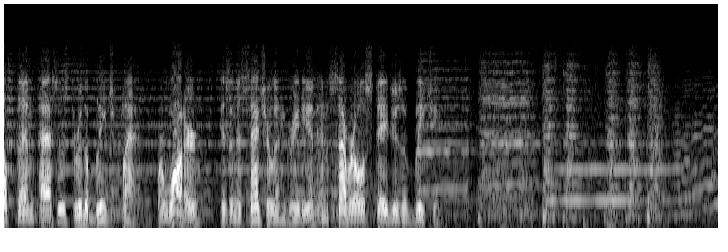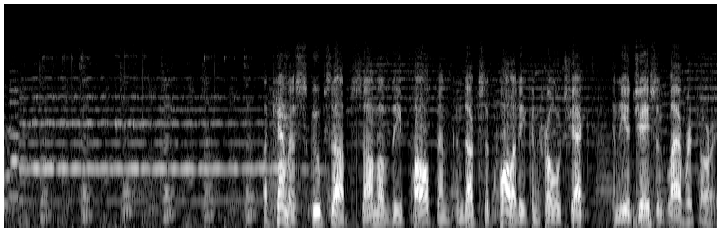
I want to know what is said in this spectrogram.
Pulp then passes through the bleach plant, where water is an essential ingredient in several stages of bleaching. A chemist scoops up some of the pulp and conducts a quality control check in the adjacent laboratories.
